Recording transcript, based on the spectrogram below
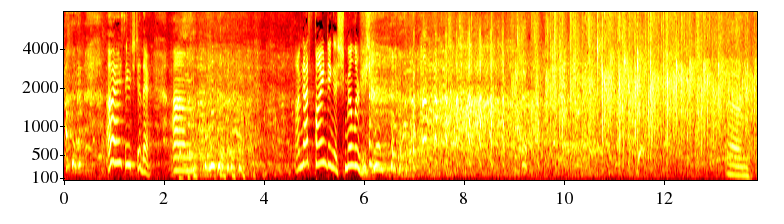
Oh, I see what you did there. Um, I'm not finding a Schmillery Schmidt.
